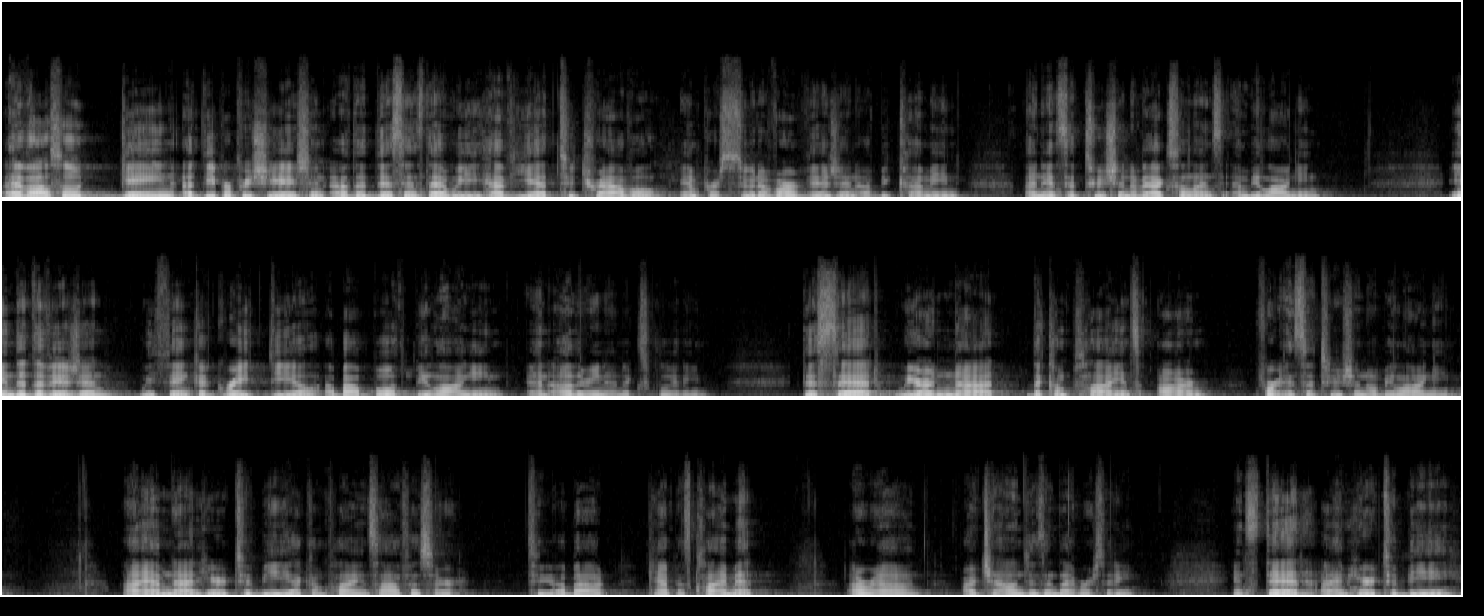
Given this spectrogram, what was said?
I have also gained a deep appreciation of the distance that we have yet to travel in pursuit of our vision of becoming an institution of excellence and belonging. In the division, we think a great deal about both belonging and othering and excluding. This said, we are not the compliance arm for institutional belonging. I am not here to be a compliance officer to, about campus climate, around our challenges and diversity. Instead, I am here to be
